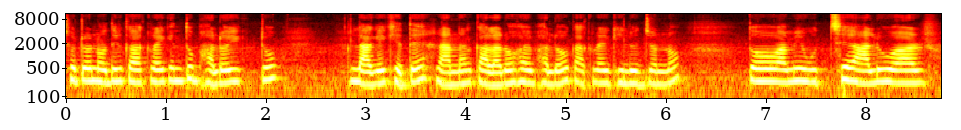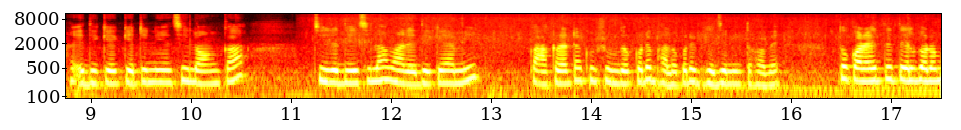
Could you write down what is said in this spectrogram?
ছোট নদীর কাঁকড়ায় কিন্তু ভালোই একটু লাগে খেতে। রান্নার কালারও হয় ভালো কাঁকড়ার ঘিলুর জন্য। তো আমি উচ্ছে, আলু আর এদিকে কেটে নিয়েছি লঙ্কা, চিড়ে দিয়েছিলাম আর এদিকে আমি কাঁকড়াটা খুব সুন্দর করে ভালো করে ভেজে নিতে হবে। তো কড়াইতে তেল গরম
